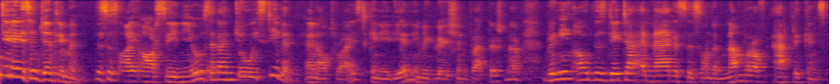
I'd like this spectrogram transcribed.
Good day, ladies and gentlemen. This is IRC News, and I'm Joy Stephen, an authorized Canadian immigration practitioner, bringing out this data analysis on the number of applicants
